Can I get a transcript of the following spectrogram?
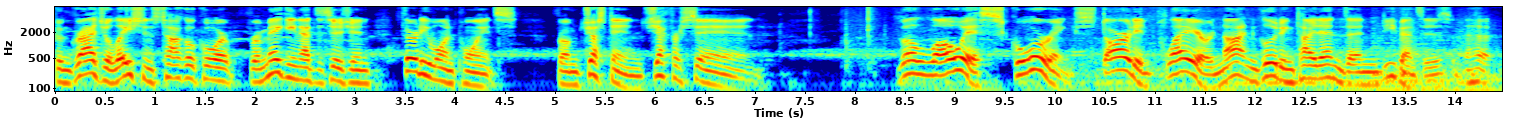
Congratulations, Taco Corp, for making that decision. 31 points from Justin Jefferson. The lowest scoring started player, not including tight ends and defenses.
